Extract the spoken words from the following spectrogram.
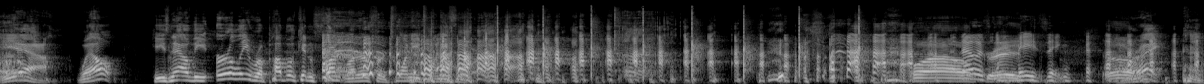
yeah, well, he's now the early Republican frontrunner for 2024. Wow. That was great. amazing. All right.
